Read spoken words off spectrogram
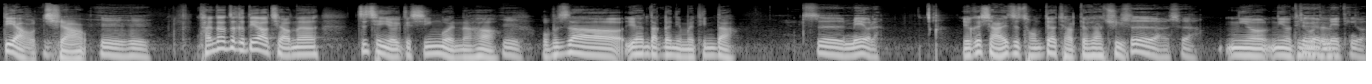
吊桥。嗯哼。谈到这个吊桥呢，之前有一个新闻呢，哈，嗯，我不知道约翰大哥你有没有听到？是没有了。有个小孩子从吊桥掉下去。是啊，是啊。你有你有听过？这个没听过。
